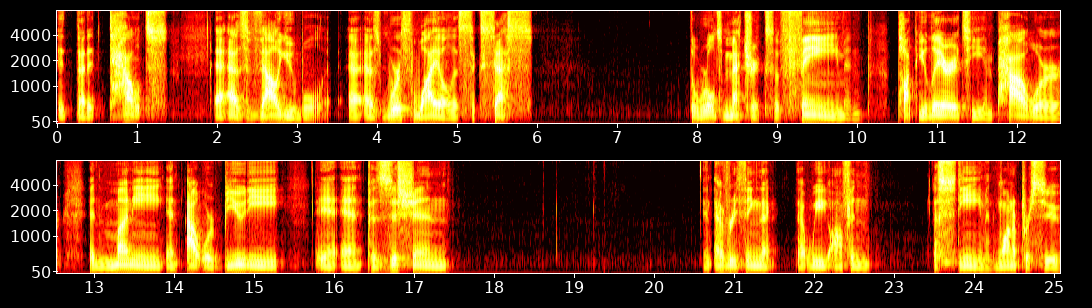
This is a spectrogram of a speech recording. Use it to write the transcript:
it, that it touts as valuable, as worthwhile, as success. The world's metrics of fame and popularity and power and money and outward beauty and, and position and everything that, that we often esteem and want to pursue.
